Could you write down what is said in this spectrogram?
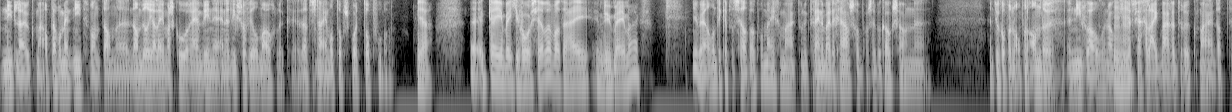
niet leuk. Maar op dat moment niet, want dan, uh, dan wil je alleen maar scoren en winnen en het liefst zoveel mogelijk. Dat is nou eenmaal topsport, topvoetbal. Ja. kan je een beetje voorstellen wat hij nu meemaakt? Jawel, want ik heb dat zelf ook wel meegemaakt. Toen ik trainer bij de Graafschap was, heb ik ook zo'n... natuurlijk op een, op een ander niveau en ook mm -hmm. niet met vergelijkbare druk. Maar dat,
